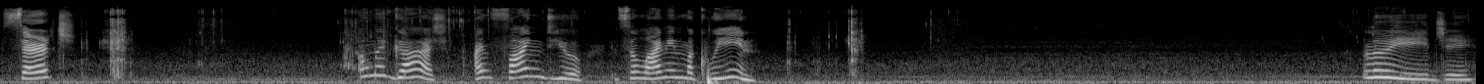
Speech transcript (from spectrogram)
Search. Oh my gosh, I find you. It's the Lightning McQueen. Luigi.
